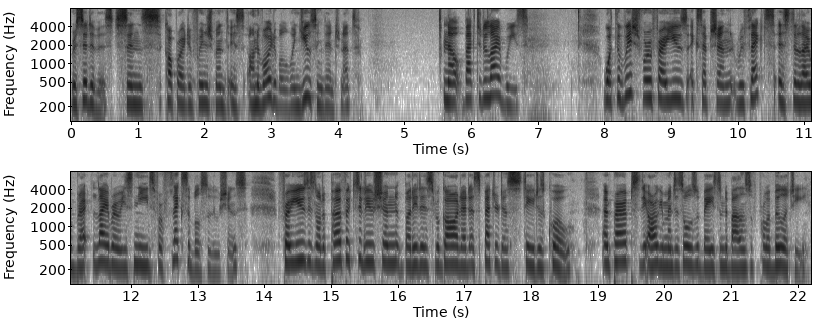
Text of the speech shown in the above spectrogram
recidivist, since copyright infringement is unavoidable when using the internet. Now, back to the libraries. What the wish for a fair use exception reflects is the libra library's needs for flexible solutions. Fair use is not a perfect solution, but it is regarded as better than status quo. And perhaps the argument is also based on the balance of probability.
